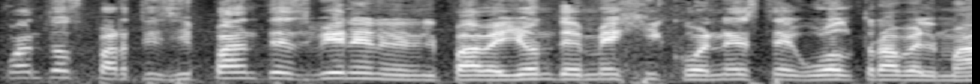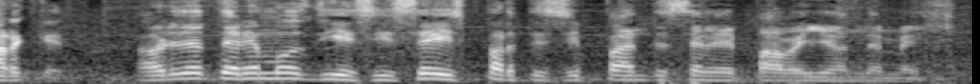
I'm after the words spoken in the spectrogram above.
¿Cuántos participantes vienen en el pabellón de México en este World Travel Market? Ahorita tenemos 16 participantes en el pabellón de México.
